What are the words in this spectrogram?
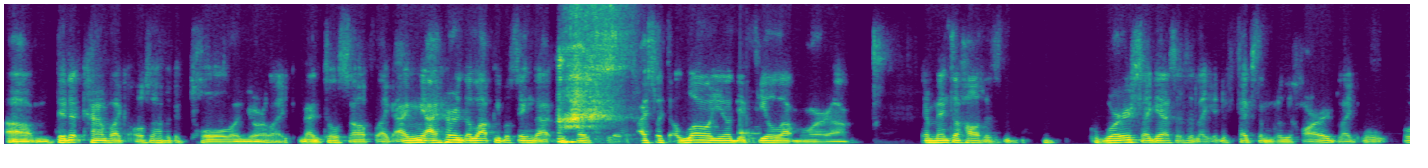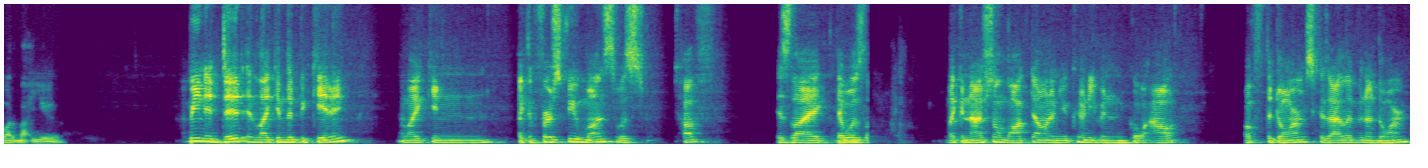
Um did it kind of like also have like a toll on your like mental self? Like i mean i heard a lot of people saying that because like, isolated alone you know they feel a lot more um, their mental health is worse i guess as it like it affects them really hard. Like well, what about you? I mean it did in like in the beginning like in like the first few months was tough. Is like there was like a national lockdown and you couldn't even go out of the dorms because i live in a dorm.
